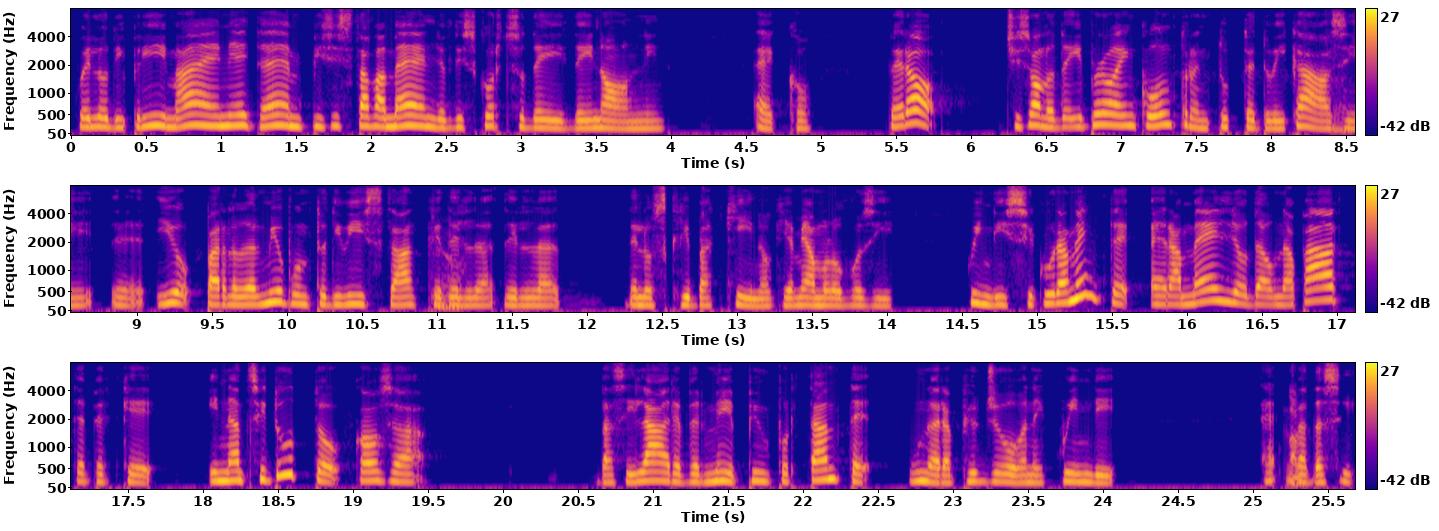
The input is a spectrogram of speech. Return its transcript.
quello di prima, eh, ai miei tempi si stava meglio, il discorso dei, dei nonni. Ecco, però ci sono dei pro e contro in tutti e due i casi. Certo. Eh, io parlo dal mio punto di vista anche del, del, dello scribacchino, chiamiamolo così. Quindi sicuramente era meglio da una parte perché Innanzitutto, cosa basilare per me più importante, uno era più giovane, quindi eh, va da sé.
